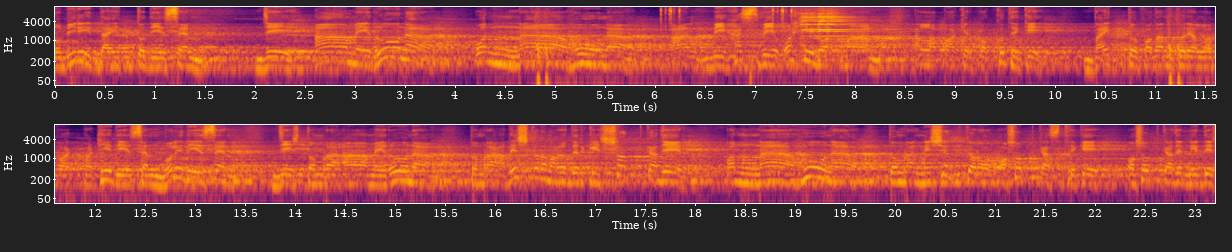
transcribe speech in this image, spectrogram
নবীরই দায়িত্ব দিয়েছেন যে, আমেরুনা অন্না হুনা বিহাসবি রহমান আল্লাহ পাকের পক্ষ থেকে দায়িত্ব প্রদান করে আল্লাহ পাক পাঠিয়ে দিয়েছেন, বলে দিয়েছেন যে তোমরা আমে রুনা তোমরা আদেশ করো মানুষদেরকে সৎ কাজের অন্না হুনা তোমরা নিষেধ করো অসৎ কাজ থেকে, অসৎ কাজের নির্দেশ।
